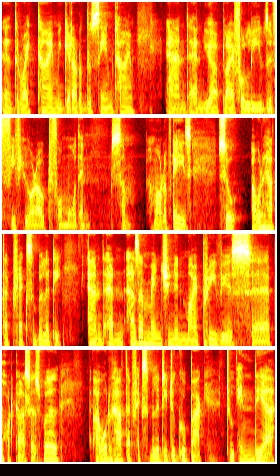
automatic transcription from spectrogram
at the right time you get out at the same time and and you apply for leaves if if you are out for more than some amount of days. So i want to have that flexibility. And and as i mentioned in my previous uh, podcast as well i want to have that flexibility to go back to india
